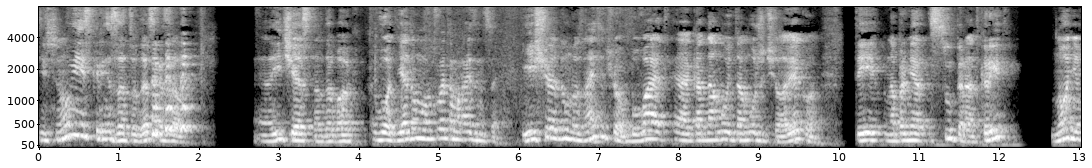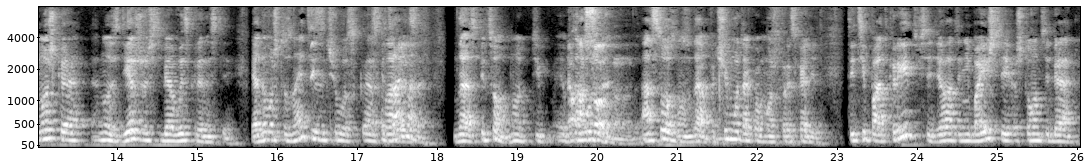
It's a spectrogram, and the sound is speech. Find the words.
и ну, искренне зато, да, сказал. Э, И честно вдобавок. Вот, я думаю, вот в этом разница. И еще я думаю, знаете что, бывает э, к одному и тому же человеку, ты, например, супер открыт, но немножко, ну, сдерживаешь себя в искренности. Я думаю, что знаете, из-за чего ск- складывается? Да, спецом. Ну, типа, ну, потому что- осознанно. да. Осознанно, да. Почему такое может происходить? Ты типа открыт, все дела, ты не боишься, что он тебя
